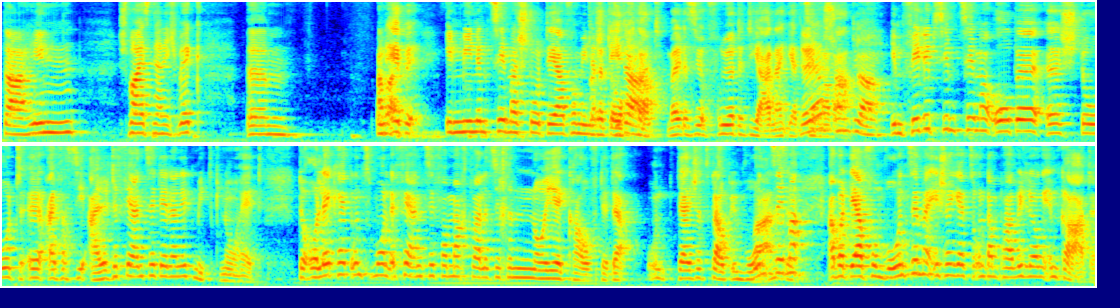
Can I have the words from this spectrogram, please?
dahin, schmeißen ja nicht weg. Ähm, Aber- eben, in meinem Zimmer steht der von meiner Da Tochter, er halt. weil das ja früher der Diana ihr Ja, Zimmer ja, schon war. klar. Im Philips im Zimmer oben äh, steht äh, einfach die alte Fernseher, den er nicht mitgenommen hat. Der Oleg hat uns mal einen Fernseher vermacht, weil er sich einen neuen kaufte. Der, und der ist jetzt, glaube ich, im Wohnzimmer, Wahnsinn. aber der vom Wohnzimmer ist ja jetzt unterm Pavillon im Garten.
